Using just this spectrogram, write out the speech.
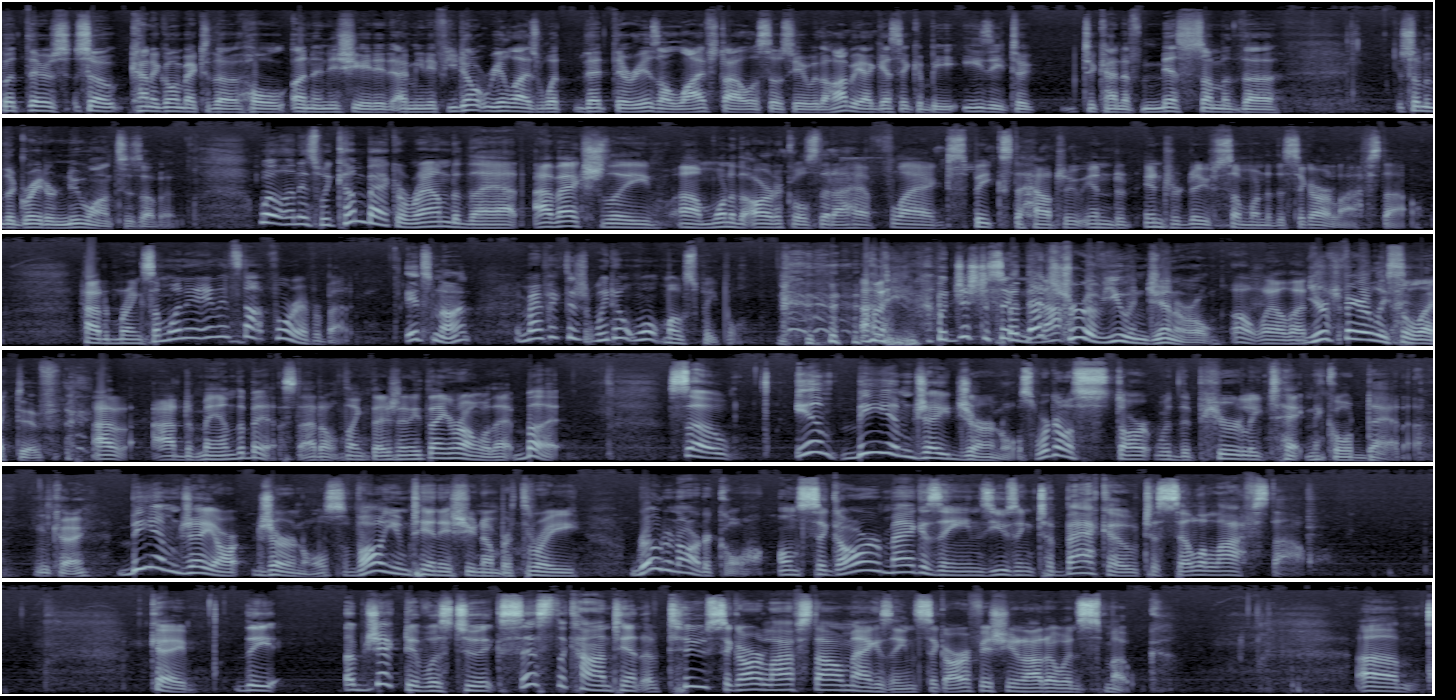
But there's so kind of going back to the whole uninitiated. I mean, if you don't realize what that there is a lifestyle associated with a hobby, I guess it could be easy to to kind of miss some of the some of the greater nuances of it. Well, and as we come back around to that, I've actually um, one of the articles that I have flagged speaks to how to in- introduce someone to the cigar lifestyle, how to bring someone in, and it's not for everybody. It's not, As a matter of fact, there's, we don't want most people. I mean, but just assume. but that's not- true of you in general. Oh well, that's You're fairly selective. I, I demand the best. I don't think there's anything wrong with that. But so, M- BMJ journals. We're going to start with the purely technical data. okay. BMJ Ar- journals, volume 10, issue number 3, wrote an article on cigar magazines using tobacco to sell a lifestyle. Okay, the objective was to access the content of two cigar lifestyle magazines, Cigar Aficionado and Smoke. Um,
